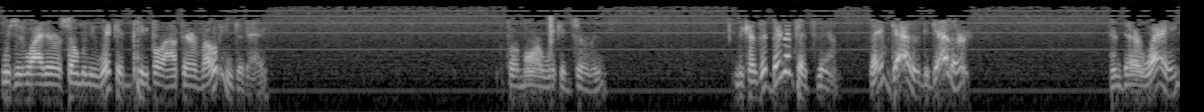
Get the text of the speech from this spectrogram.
which is why there are so many wicked people out there voting today for more wicked servants because it benefits them. They've gathered together in their way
